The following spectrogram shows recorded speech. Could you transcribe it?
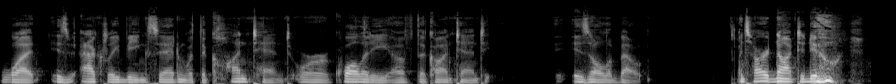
what is actually being said and what the content or quality of the content is all about. It's hard not to do.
